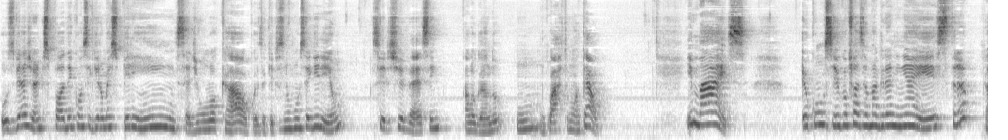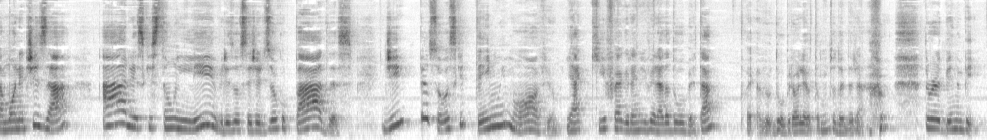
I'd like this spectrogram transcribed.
os viajantes podem conseguir uma experiência de um local, coisa que eles não conseguiriam se eles estivessem alugando um, quarto num hotel. E mais, eu consigo fazer uma graninha extra para monetizar áreas que estão livres, ou seja, desocupadas, de pessoas que têm um imóvel. E aqui foi a grande virada do Uber, tá? Foi, do Uber, olha, eu tô muito doida já. do Airbnb.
